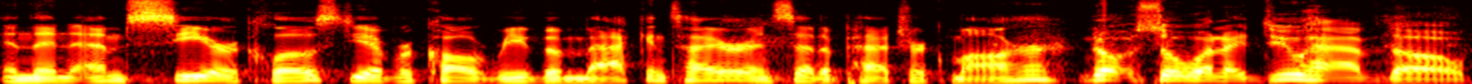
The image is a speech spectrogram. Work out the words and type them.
and then MC are close? Do you ever call Reba McEntire instead of Patrick Meagher? No, so what I do have though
